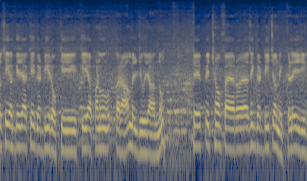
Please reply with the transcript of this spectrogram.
ਅਸੀਂ ਅੱਗੇ ਜਾ ਕੇ ਗੱਡੀ ਰੋਕੀ ਜੀ ਕਿ ਆਪਾਂ ਨੂੰ ਰਾਹ ਮਿਲ ਜੂ ਜਾਣ ਨੂੰ। ਤੇ ਪਿੱਛੋਂ ਫਾਇਰ ਹੋਇਆ ਸੀ ਗੱਡੀ ਚੋਂ ਨਿਕਲੇ ਜੀ।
